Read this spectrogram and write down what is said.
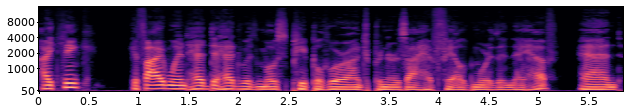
I think if I went head to head with most people who are entrepreneurs, I have failed more than they have. And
